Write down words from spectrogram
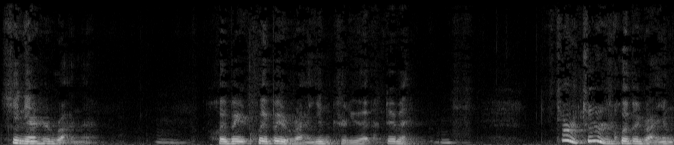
信念是软的，会被会被软硬制约，对呗？就是就是会被软硬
